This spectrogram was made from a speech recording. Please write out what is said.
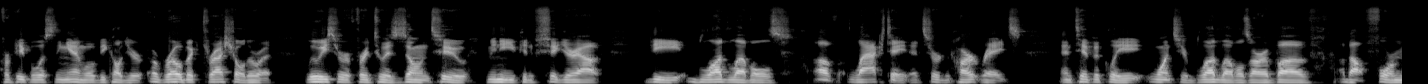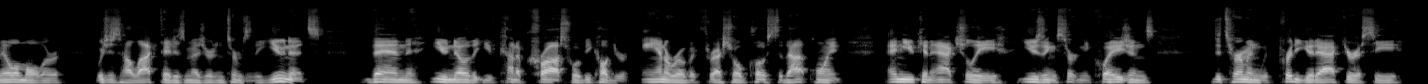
for people listening in what would be called your aerobic threshold, or what Luis referred to as zone two, meaning you can figure out the blood levels of lactate at certain heart rates. And typically, once your blood levels are above about four millimolar, which is how lactate is measured in terms of the units, then you know that you've kind of crossed what would be called your anaerobic threshold close to that point and you can actually using certain equations determine with pretty good accuracy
